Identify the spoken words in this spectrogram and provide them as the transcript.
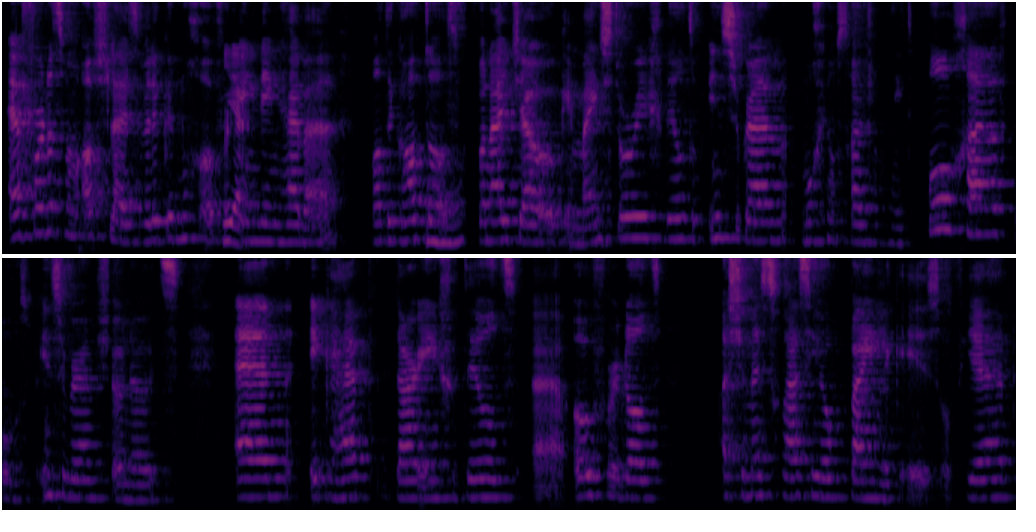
En voordat we hem afsluiten wil ik het nog over één ding hebben. Want ik had dat mhm. vanuit jou ook in mijn story gedeeld op Instagram. Mocht je ons trouwens nog niet volgen, volg ons op Instagram, show notes. En ik heb daarin gedeeld uh, over dat als je menstruatie heel pijnlijk is, of je hebt,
